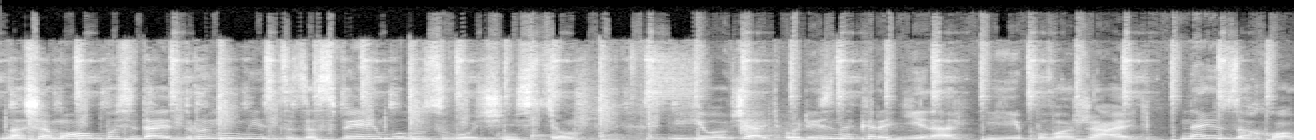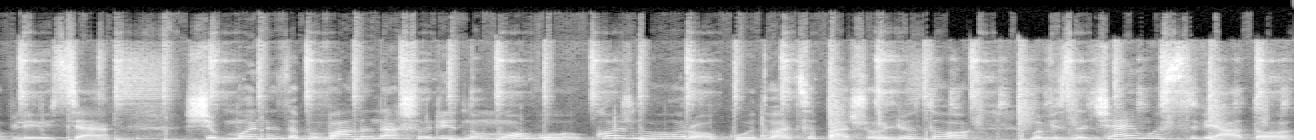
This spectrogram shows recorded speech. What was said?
Наша мова посідає друге місце за своєю милозвучністю. Її вивчають у різних країнах, її поважають, нею захоплюються. Щоб ми не забували нашу рідну мову, кожного року, 21 лютого, ми відзначаємо свято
